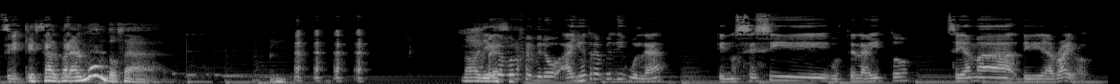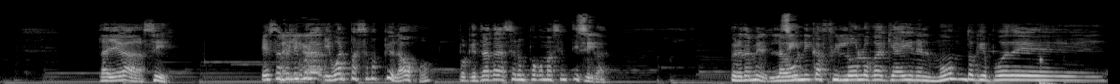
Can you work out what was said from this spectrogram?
Sí. que salvar al mundo, o sea. No, llega Oiga, profe, pero hay otra película que no sé si usted la ha visto, se llama The Arrival. La llegada, sí. Esa La película igual pasa más piola, ojo, porque trata de ser un poco más científica. Pero también, la Sí. única filóloga que hay en el mundo que puede.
